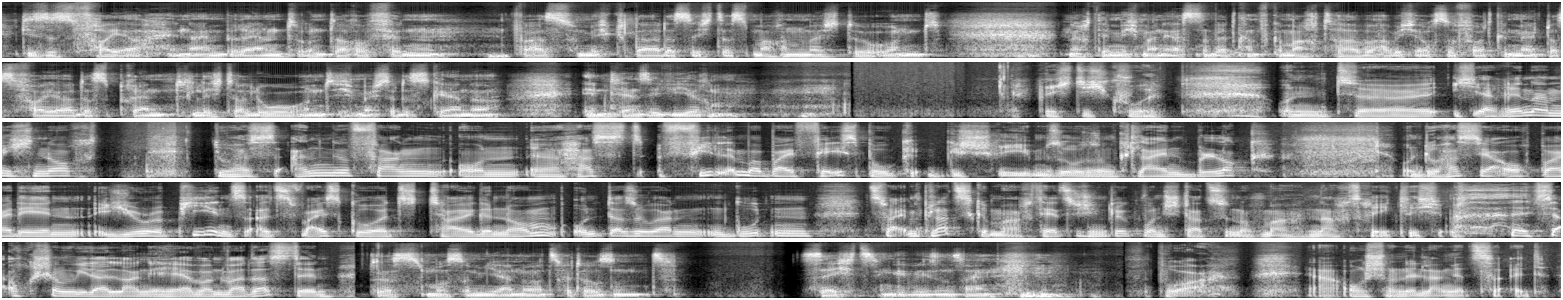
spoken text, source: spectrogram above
dieses Feuer in einem brennt. Und daraufhin war es für mich klar, dass ich das machen möchte. Und nachdem ich meinen ersten Wettkampf gemacht habe, habe ich auch sofort gemerkt, das Feuer, das brennt lichterloh und ich möchte das gerne intensivieren. Richtig cool. Und äh, ich erinnere mich noch, du hast angefangen und äh, hast viel immer bei Facebook geschrieben, so, so einen kleinen Blog. Und du hast ja auch bei den Europeans als Weißgurt teilgenommen und da sogar einen guten zweiten Platz gemacht. Herzlichen Glückwunsch dazu nochmal nachträglich. Ist ja auch schon wieder lange her. Wann war das denn? Das muss im Januar 2016 gewesen sein. Boah, ja, auch schon eine lange Zeit.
